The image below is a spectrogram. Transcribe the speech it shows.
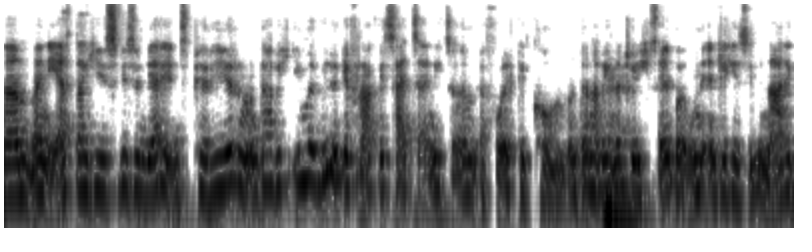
Ähm, mein erster hieß Visionäre inspirieren und da habe ich immer wieder gefragt, wie seid ihr eigentlich zu einem Erfolg gekommen? Und dann habe ich mhm. natürlich selber unendliche Seminare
